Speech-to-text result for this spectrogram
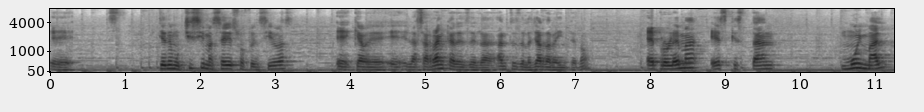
Eh, tiene muchísimas series ofensivas eh, que eh, las arranca desde la, antes de la yarda 20, ¿no? El problema es que están muy mal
